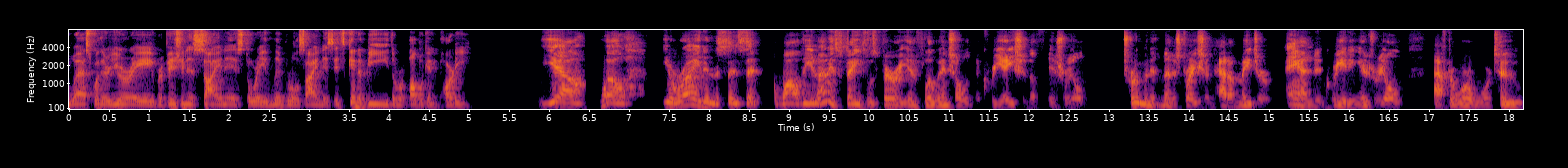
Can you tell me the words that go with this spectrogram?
US, whether you're a revisionist Zionist or a liberal Zionist, it's going to be the Republican Party. Yeah, well, you're right in the sense that while the United States was very influential in the creation of Israel, Truman administration had a major hand in creating Israel after World War II.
